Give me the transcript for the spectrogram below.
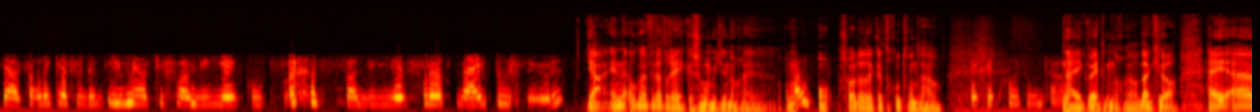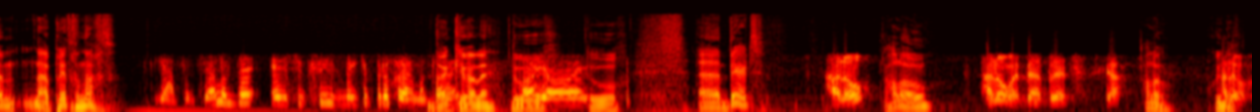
Ja, zal ik even het e-mailtje van die, eh, van die vlucht je toesturen? Ja, en ook even dat rekensommetje nog even. Om, Oh. om- zodat ik het goed onthoud. Dat je het goed onthoudt. Nee, ik weet hem nog wel. Dankjewel. hey, ehm, nou, prettige nacht. Ja, voor hetzelfde. En succes met je programma, Klaas. Dankjewel, hè. Doeg. Hoi, hoi. Doeg. Eh, Bert. Hallo? Hallo. Hallo, met Bert Brett. Ja, Hallo. Goedendag. hallo.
